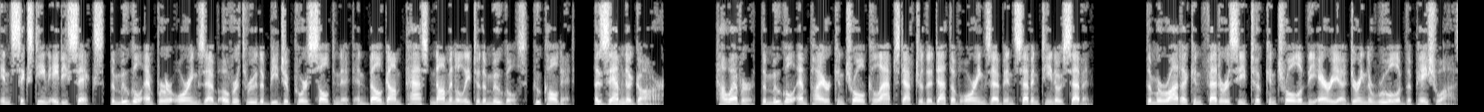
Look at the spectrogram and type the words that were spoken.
In 1686, the Mughal Emperor Aurangzeb overthrew the Bijapur Sultanate and Belgaum passed nominally to the Mughals, who called it Azamnagar. However, the Mughal Empire control collapsed after the death of Aurangzeb in 1707. The Maratha Confederacy took control of the area during the rule of the Peshwas.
